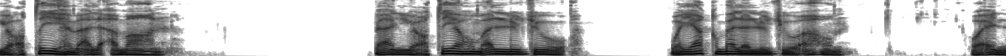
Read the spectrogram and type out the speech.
يعطيهم الأمان بأن يعطيهم اللجوء ويقبل لجوءهم. وإن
